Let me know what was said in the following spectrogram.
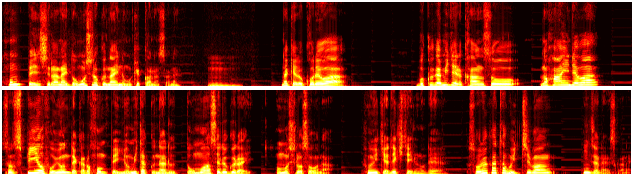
本編知らないと面白くないのも結構あるんですよね。うん。だけどこれは僕が見てる感想の範囲ではそのスピンオフを読んでから本編読みたくなると思わせるぐらい面白そうな雰囲気ができているのでそれが多分一番いいんじゃないですかね。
